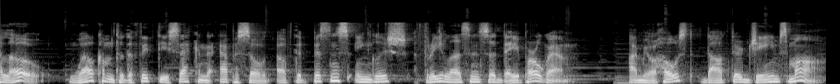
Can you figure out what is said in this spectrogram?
Hello, welcome to the 52nd episode of the Business English 3 Lessons a Day program. I'm your host, Dr. James Ma.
